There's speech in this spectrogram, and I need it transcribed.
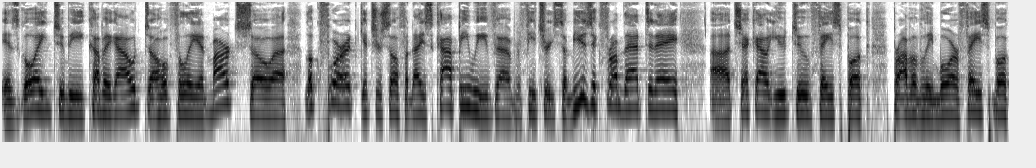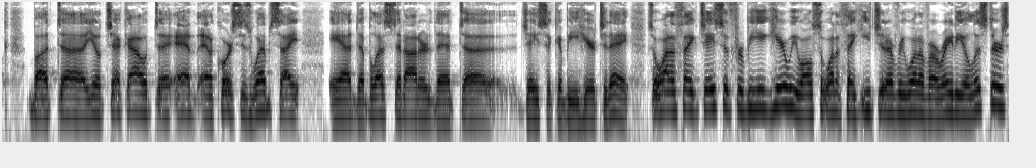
is going to be coming out uh, hopefully in March. So uh, look for it. Get yourself a nice copy. We've uh, featuring some music from that today. Uh, check out YouTube, Facebook, probably more Facebook, but uh, you know, check out uh, and, and of course his website. And uh, blessed and honored that uh, Jason could be here today. So I want to thank Jason for being here. We also want to thank each and every one of our radio listeners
